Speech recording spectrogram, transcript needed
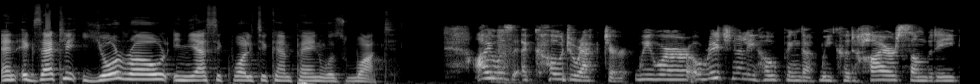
And exactly your role in Yes Equality campaign was what? I was a co director. We were originally hoping that we could hire somebody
